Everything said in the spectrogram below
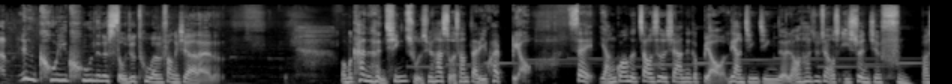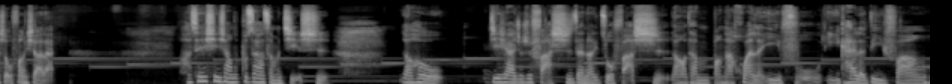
啊，哭一哭，那个手就突然放下来了。我们看得很清楚，是因为他手上戴了一块表，在阳光的照射下，那个表亮晶晶的，然后他就这样一瞬间，噗，把手放下来。啊，这些现象都不知道怎么解释。然后接下来就是法师在那里做法事，然后他们帮他换了衣服，移开了地方。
